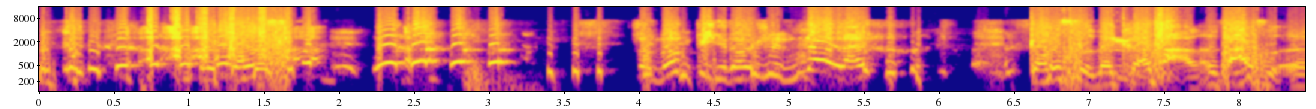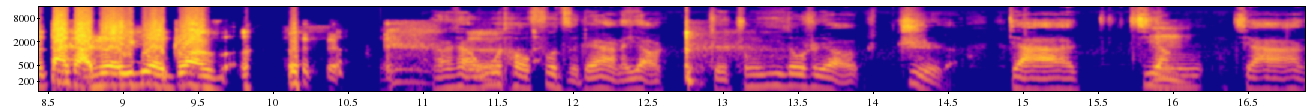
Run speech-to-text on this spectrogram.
怎么比到人这儿来了？狗死的可惨了，咋死的？大卡车一过去撞死了。然后像乌头、附子这样的药，这中医都是要治的，加姜，嗯加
